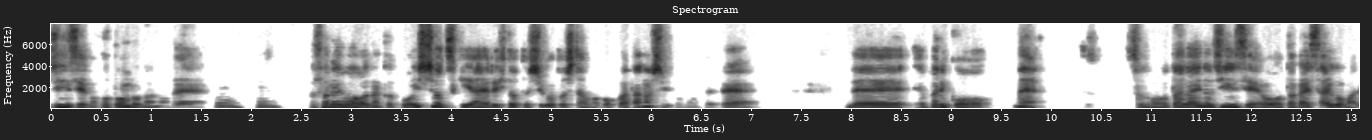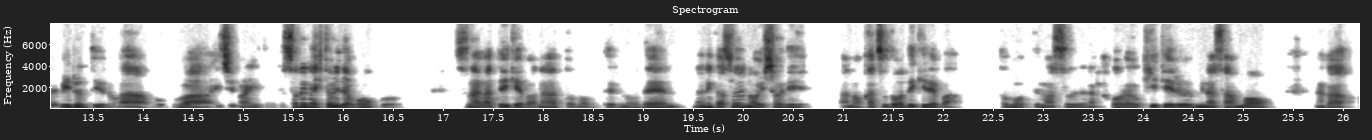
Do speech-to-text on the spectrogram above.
人生のほとんどなので、それをなんかこう一生付き合える人と仕事した方が僕は楽しいと思ってて、で、やっぱりこうね、そのお互いの人生をお互い最後まで見るっていうのが僕は一番いいと思って、それが一人でも多く繋がっていけばなと思ってるので、何かそういうのを一緒にあの活動できればと思ってますので、なんかこれを聞いている皆さんも、なんか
